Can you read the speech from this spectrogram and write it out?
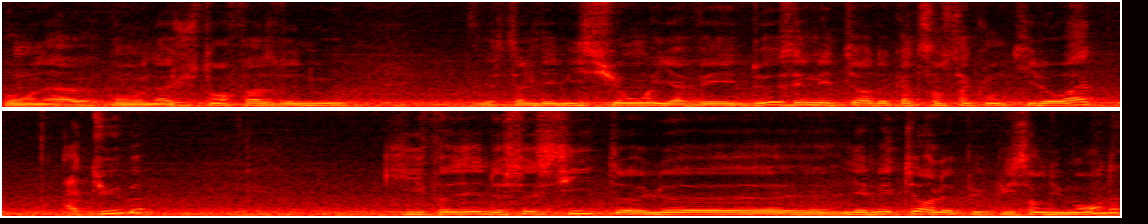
qu'on a, juste en face de nous, la salle d'émission, il y avait deux émetteurs de 450 kW à tube qui faisaient de ce site l'émetteur le, plus puissant du monde,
